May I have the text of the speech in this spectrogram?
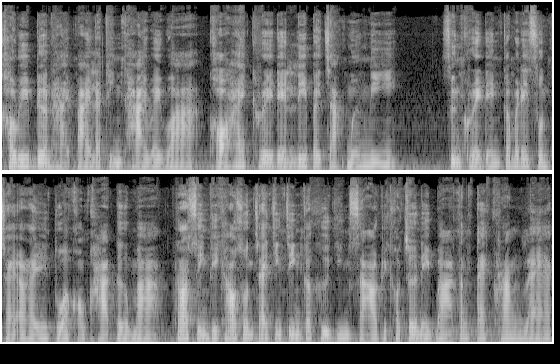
เขารีบเดินหายไปและทิ้งทายไว้ว่า ขอให้เครเดนรีบไปจากเมืองนี้ ซึ่งเครเดนก็ไม่ได้สนใจอะไรในตัวของคาร์เตอร์มาก เพราะสิ่งที่เขาสนใจจริง ๆ ก็คือหญิงสาวที่เขาเจอในบาร์ตั้งแต่ครั้งแรก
